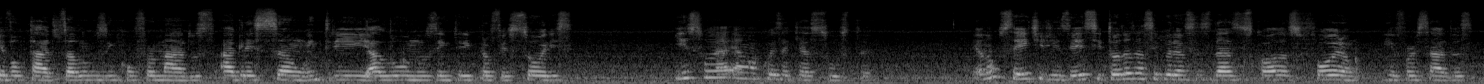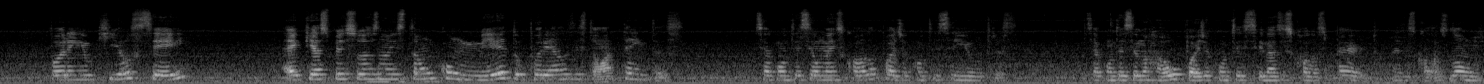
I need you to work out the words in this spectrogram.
revoltados, alunos inconformados, agressão entre alunos, entre professores. Isso é, é uma coisa que assusta. Eu não sei te dizer se todas as seguranças das escolas foram reforçadas, porém o que eu sei é que as pessoas não estão com medo, porém elas estão atentas. Se acontecer uma escola, pode acontecer em outras. Se acontecer no Raul, pode acontecer nas escolas perto, nas escolas longe.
